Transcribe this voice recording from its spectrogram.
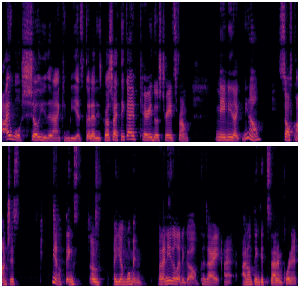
I will show you that I can be as good as these girls." So I think I've carried those traits from maybe like you know self-conscious, you know things of a young woman. But I need to let it go because I, I I don't think it's that important.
